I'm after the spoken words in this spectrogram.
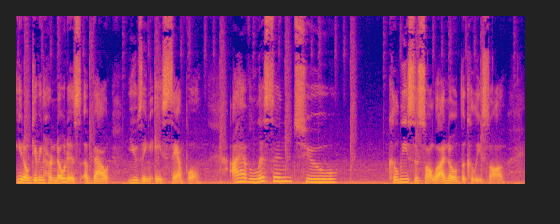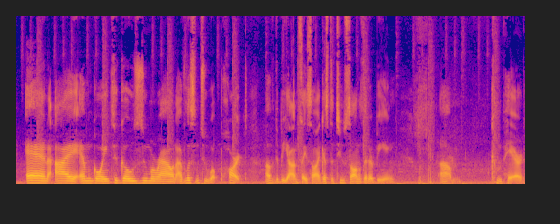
you know, giving her notice about using a sample. I have listened to Kelis's song. Well, I know the Kelis song, and I am going to go zoom around. I've listened to a part of the Beyonce song. I guess the two songs that are being um, compared.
